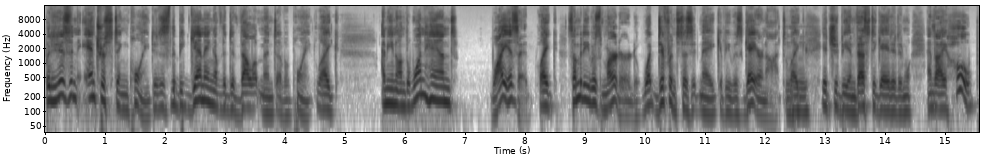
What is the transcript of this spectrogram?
But it is an interesting point. It is the beginning of the development of a point. Like, I mean, on the one hand, why is it? Like, somebody was murdered. What difference does it make if he was gay or not? Like, mm-hmm. it should be investigated. And, and I hope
